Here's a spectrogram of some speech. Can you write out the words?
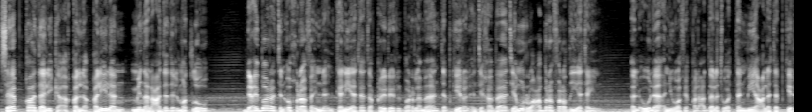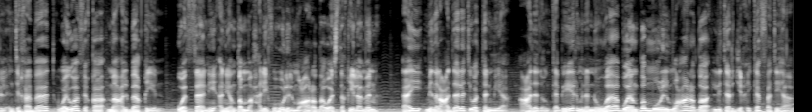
سيبقى ذلك أقل قليلا من العدد المطلوب. بعبارة أخرى فإن إمكانية تقرير البرلمان تبكير الانتخابات يمر عبر فرضيتين. الأولى أن يوافق العدالة والتنمية على تبكير الانتخابات ويوافق مع الباقين. والثاني أن ينضم حليفه للمعارضة ويستقيل منه. أي من العدالة والتنمية. عدد كبير من النواب وينضموا للمعارضة لترجيح كفتها.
